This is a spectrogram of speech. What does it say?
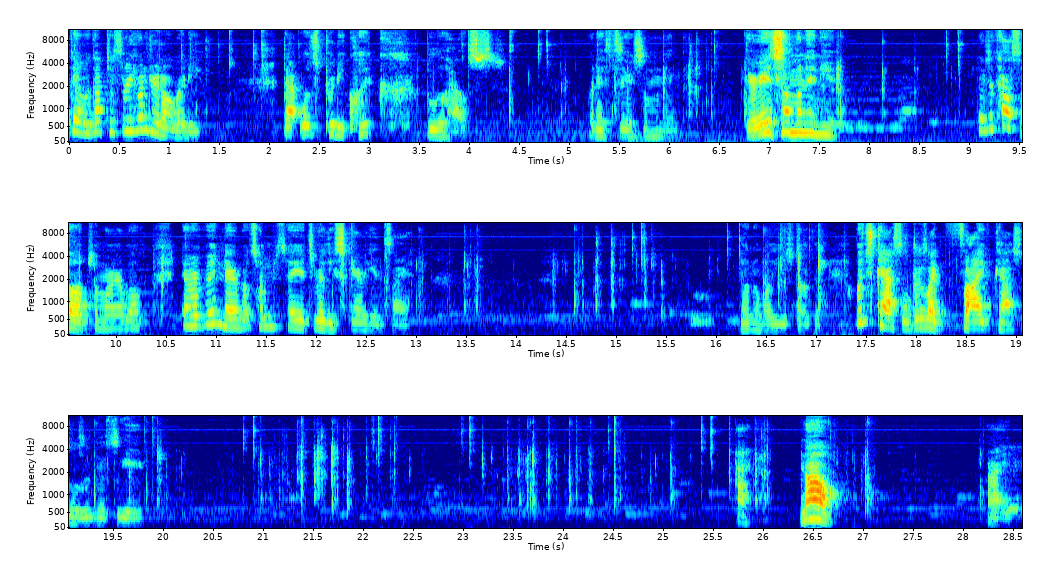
Okay, we got to 300 already. That was pretty quick. Blue house. What if there's someone in there is someone in here. There's a castle up somewhere above. Never been there, but some say it's really scary inside. Don't know what you talking. Which castle? There's like five castles in this game. Ah, no. Alright.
